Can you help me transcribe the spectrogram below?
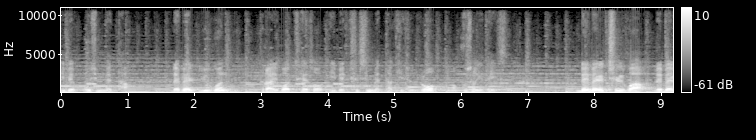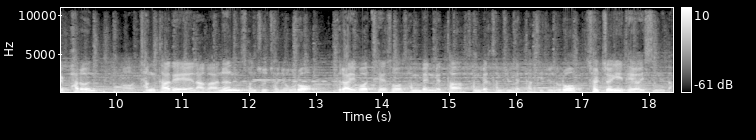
250m, 레벨 6은 드라이버 최소 270m 기준으로 어, 구성이 되어 있습니다. 레벨 7과 레벨 8은 어, 장타대에 나가는 선수 전용으로 드라이버 최소 300m, 330m 기준으로 설정이 되어 있습니다.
